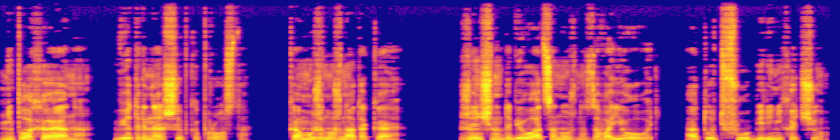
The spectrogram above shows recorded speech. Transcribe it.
Неплохая она, ветреная ошибка просто. Кому же нужна такая? Женщину добиваться нужно, завоевывать. А тут, фу, бери не хочу.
